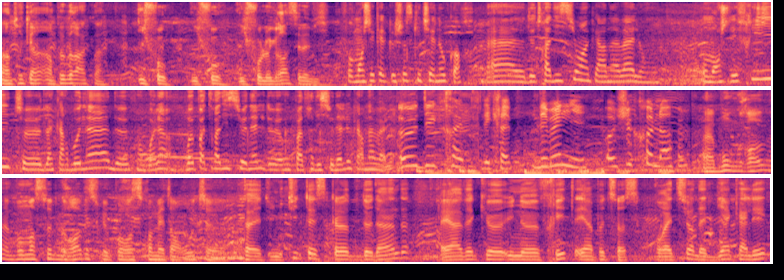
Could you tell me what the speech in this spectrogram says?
Un truc un, un peu gras, quoi. Il faut, il faut, il faut. Le gras, c'est la vie. Il faut manger quelque chose qui tienne au corps. Bah, de tradition, à carnaval, on, on, mange des frites, euh, de la carbonade. Enfin voilà, repas traditionnel de repas traditionnel de carnaval. Euh, des crêpes, des crêpes, des beignets au chocolat. Un bon gros, un bon morceau de gros, parce que pour se remettre en route. Euh... Ça va être une petite escalope de dinde et avec euh, une frite et un peu de sauce pour être sûr d'être bien calé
